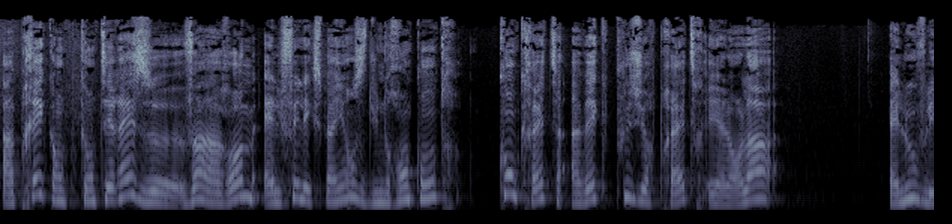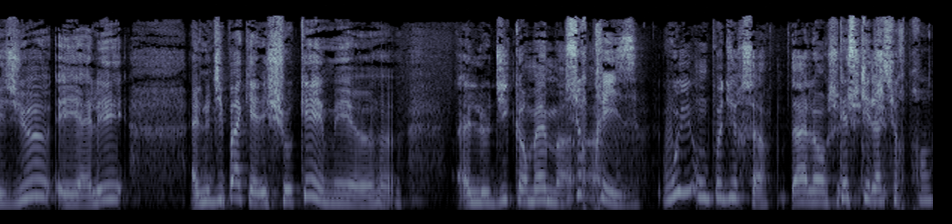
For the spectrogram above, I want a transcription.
après, quand, quand Thérèse va à Rome, elle fait l'expérience d'une rencontre concrète avec plusieurs prêtres. Et alors là, elle ouvre les yeux et elle est elle ne dit pas qu'elle est choquée, mais elle le dit quand même. Surprise. Oui, on peut dire ça. Alors, qu'est-ce qui la surprend?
